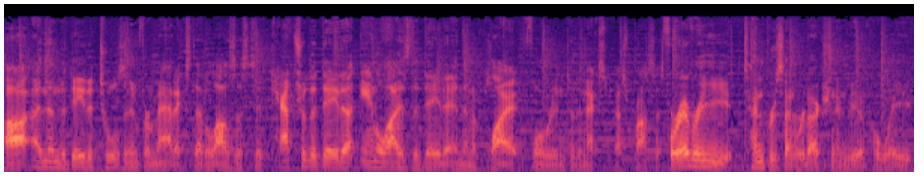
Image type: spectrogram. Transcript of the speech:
Uh, and then the data tools and informatics that allows us to capture the data, analyze the data, and then apply it forward into the next best process. For every 10% reduction in vehicle weight,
